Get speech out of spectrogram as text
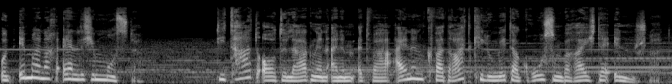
Und immer nach ähnlichem Muster. Die Tatorte lagen in einem etwa einen Quadratkilometer großen Bereich der Innenstadt.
